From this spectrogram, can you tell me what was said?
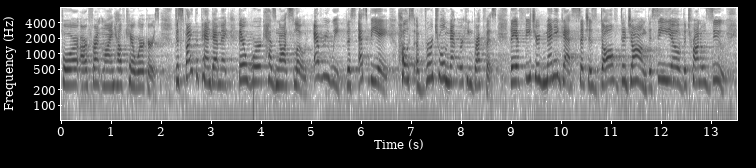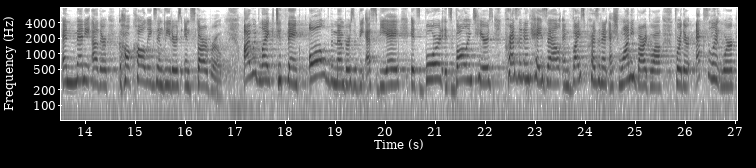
for our frontline healthcare workers. Despite the pandemic, their work has not slowed. Every week, this SBA hosts a virtual networking breakfast. They have featured many guests, such as Dolf DeJong, the CEO of the Toronto Zoo, and many other co colleagues and leaders in Scarborough. I would like to thank all of the members members of the SBA, its board, its volunteers, President Hazel and Vice President Ashwani Bardwa for their excellent work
